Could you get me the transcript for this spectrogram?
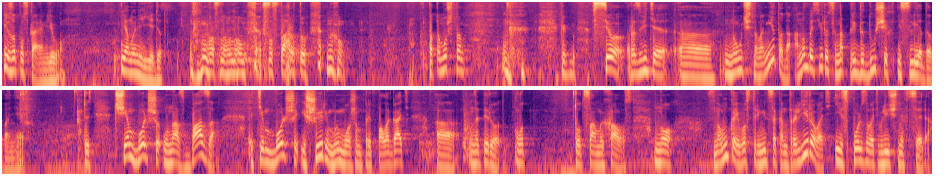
и запускаем его. И оно не едет в основном со старту. Ну, потому что как бы, все развитие э, научного метода, оно базируется на предыдущих исследованиях. То есть чем больше у нас база, тем больше и шире мы можем предполагать э, наперед. Вот тот самый хаос. Но наука его стремится контролировать и использовать в личных целях.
